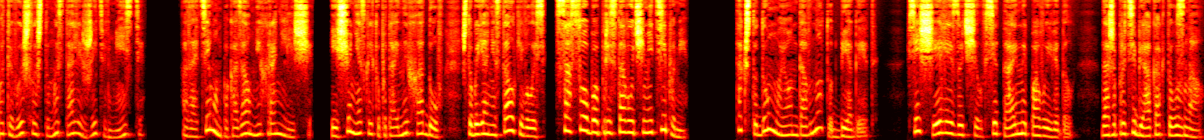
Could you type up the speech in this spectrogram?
Вот и вышло, что мы стали жить вместе. А затем он показал мне хранилище и еще несколько потайных ходов, чтобы я не сталкивалась с особо приставучими типами. Так что, думаю, он давно тут бегает. Все щели изучил, все тайны повыведал. Даже про тебя как-то узнал.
